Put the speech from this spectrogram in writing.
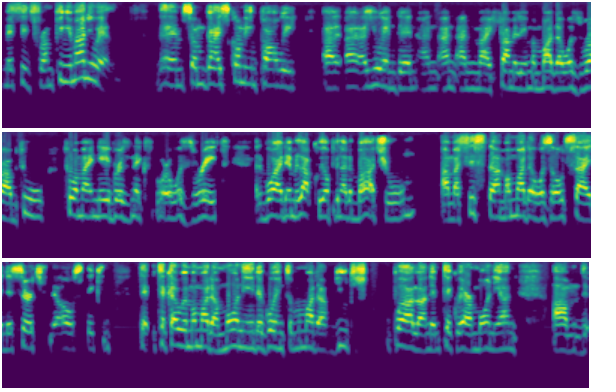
message from King Emmanuel. Then some guys come in Poway, uh, uh, UN then, and, and, and my family, my mother was robbed. Two, two of my neighbors next door was raped. And boy, them locked me up in the bathroom. And my sister and my mother was outside. They searching the house, taking, take, take away my mother money. They go into my mother beauty parlor and them take away her money and um, the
